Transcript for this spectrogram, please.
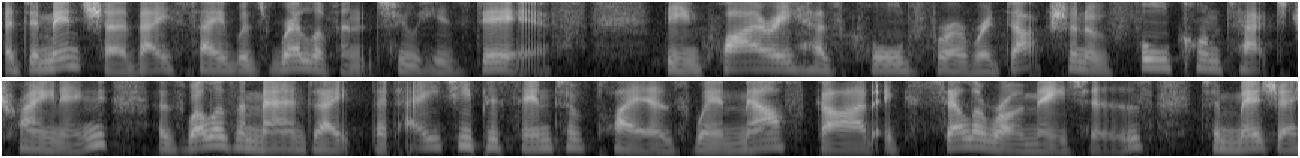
a dementia they say was relevant to his death. The inquiry has called for a reduction of full contact training, as well as a mandate that 80% of players wear mouthguard accelerometers to measure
